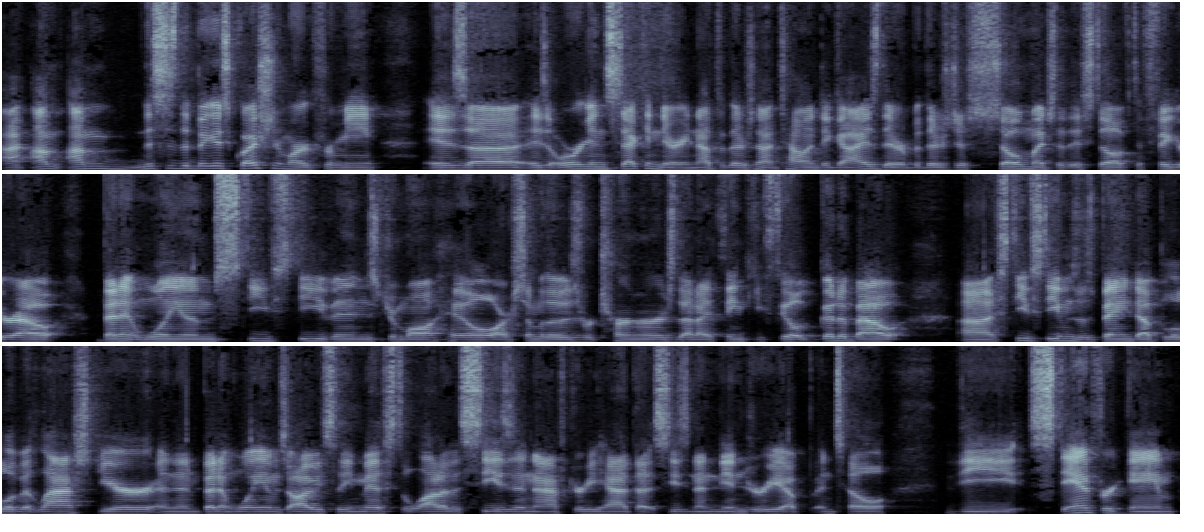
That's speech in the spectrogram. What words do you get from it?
I, I'm I'm this is the biggest question mark for me is uh is Oregon secondary. Not that there's not talented guys there, but there's just so much that they still have to figure out. Bennett Williams, Steve Stevens, Jamal Hill are some of those returners that I think you feel good about. Uh, Steve Stevens was banged up a little bit last year, and then Bennett Williams obviously missed a lot of the season after he had that season-ending injury up until the Stanford game.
